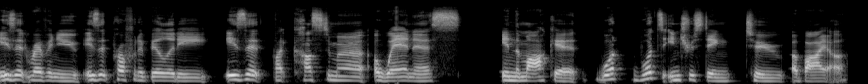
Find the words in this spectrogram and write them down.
is it revenue? Is it profitability? Is it like customer awareness in the market? What what's interesting to a buyer?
